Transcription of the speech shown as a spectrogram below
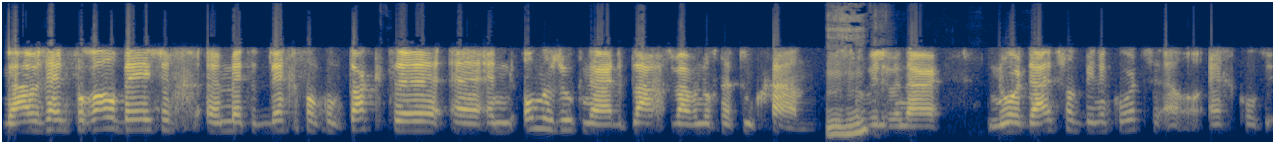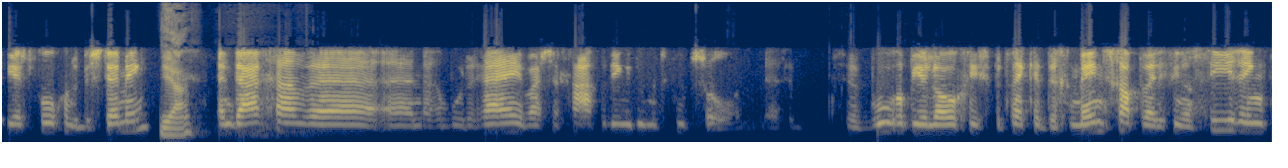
Nou, we zijn vooral bezig uh, met het leggen van contacten uh, en onderzoek naar de plaatsen waar we nog naartoe gaan. Mm -hmm. Dan willen we naar Noord-Duitsland binnenkort, eigenlijk onze eerstvolgende bestemming. Ja. En daar gaan we naar een boerderij waar ze gave dingen doen met voedsel boerenbiologisch, betrekken de gemeenschap bij de financiering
